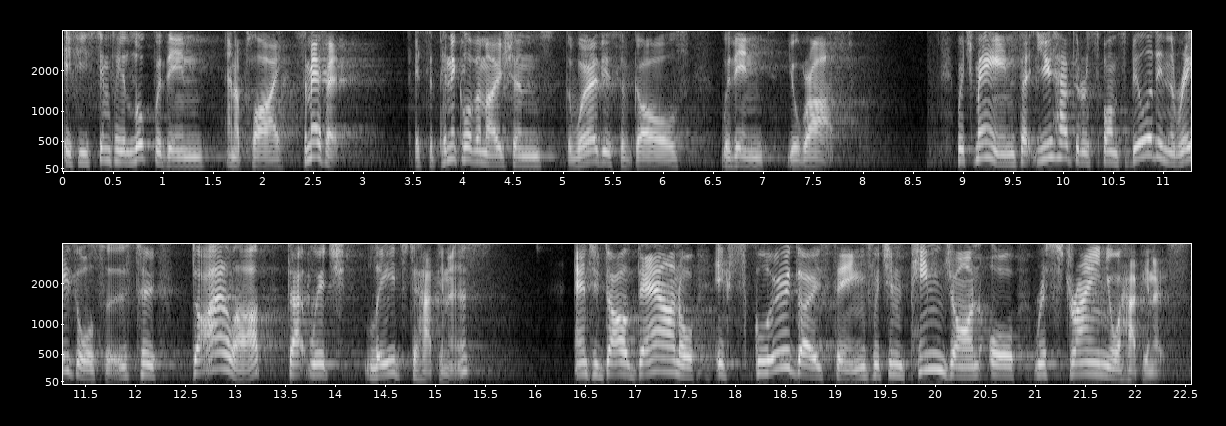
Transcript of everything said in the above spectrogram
if you simply look within and apply some effort. It's the pinnacle of emotions, the worthiest of goals within your grasp. Which means that you have the responsibility and the resources to dial up that which leads to happiness and to dial down or exclude those things which impinge on or restrain your happiness.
